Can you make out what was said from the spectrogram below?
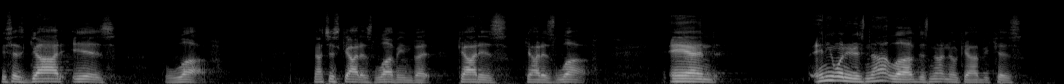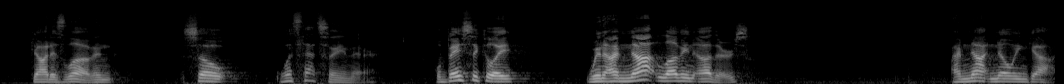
he says God is love. Not just God is loving, but God is, God is love. And anyone who does not love does not know God because God is love. And so, what's that saying there? Well, basically, when I'm not loving others, I'm not knowing God.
